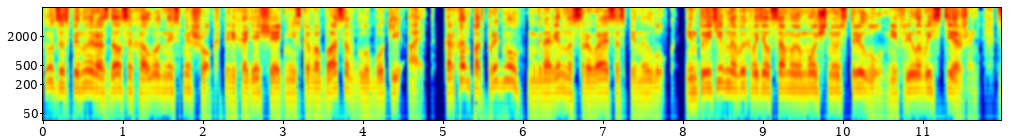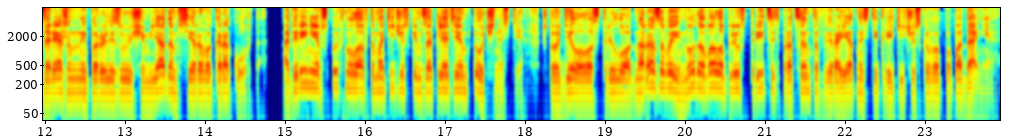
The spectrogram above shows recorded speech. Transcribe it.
Тут за спиной раздался холодный смешок, переходящий от низкого баса в глубокий альт. Кархан подпрыгнул, мгновенно срывая со спины лук. Интуитивно выхватил самую мощную стрелу, мифриловый стержень, заряженный парализующим ядом серого каракурта. Оперение вспыхнуло автоматическим заклятием точности, что делало стрелу одноразовой, но давало плюс 30% вероятности критического попадания.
